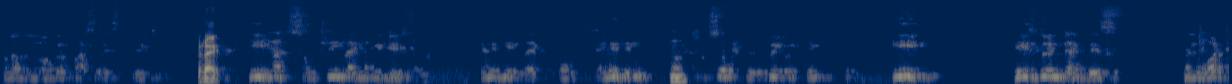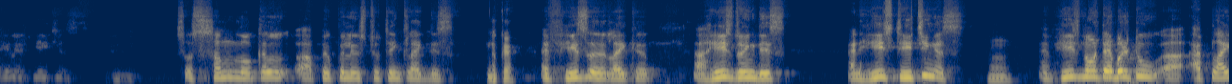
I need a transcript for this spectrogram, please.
One of the local pastor is preaching. right He has something like we did, anything like anything. Hmm. So people will think he he's doing like this, and what he will teach us. So some local uh, people used to think like this. okay If he's uh, like uh, uh, he's doing this, and he's teaching us, if he's not able to uh, apply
